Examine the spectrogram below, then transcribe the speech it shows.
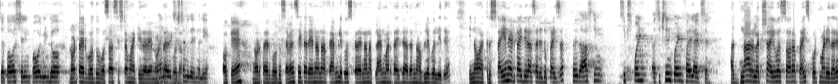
sir power steering power window ನೋಡ್ತಾ ಇರ್ಬೋದು ಹೊಸ ಸಿಸ್ಟಮ್ ಹಾಕಿದ್ದಾರೆ ನೋಡ್ತಾ ಇರ್ಬೋದು. ಸಿಸ್ಟಮ್ ಇದೆ ಇದರಲ್ಲಿ. ಓಕೆ ನೋಡ್ತಾ ಇರ್ಬೋದು. ಸೆವೆನ್ ಸೀಟರ್ ಏನಾನ ಫ್ಯಾಮಿಲಿಗೋಸ್ಕರ ಏನಾನ ಪ್ಲಾನ್ ಮಾಡ್ತಾ ಇದ್ರೆ ಅದನ್ನ ಅವೈಲೇಬಲ್ ಇದೆ. ಇನ್ನೋವಾ ಕ್ರಿಸ್ಟಾ ಏನ್ ಹೇಳ್ತಾ ಇದ್ದೀರಾ ಸರ್ ಇದು ಪ್ರೈಸ್ ಸರ್ ಇದು asking six point sixteen point five lakh sir ಹದಿನಾರು ಲಕ್ಷ ಐವತ್ತು ಸಾವಿರ ಪ್ರೈಸ್ ಕೊಟ್ಟು ಮಾಡಿದ್ದಾರೆ.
